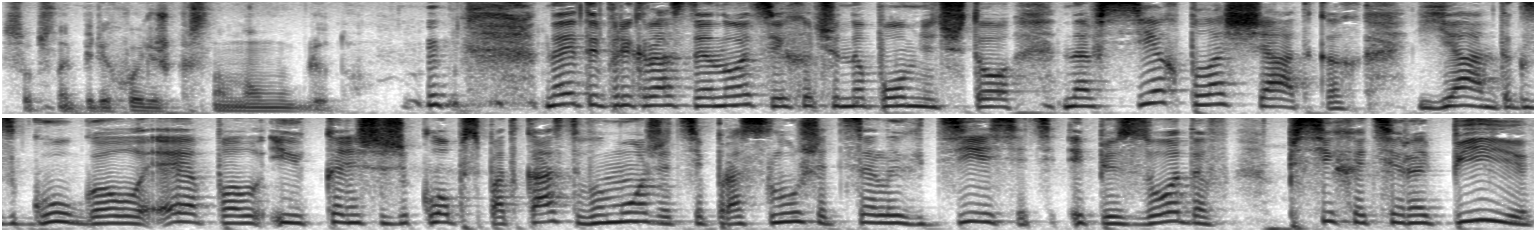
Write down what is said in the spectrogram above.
собственно, переходишь к основному блюду. На этой прекрасной ноте я хочу напомнить, что на всех площадках Яндекс, Google, Apple и, конечно же, Клопс подкаст вы можете прослушать целых 10 эпизодов психотерапии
